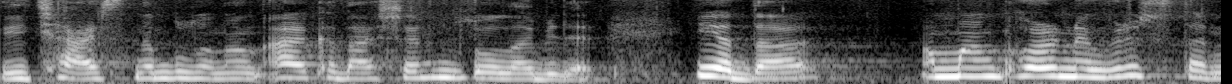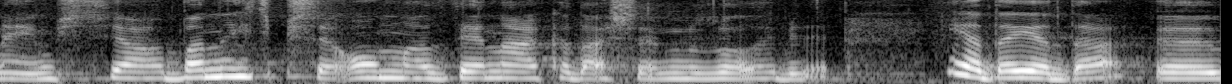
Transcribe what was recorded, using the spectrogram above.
içerisinde bulunan arkadaşlarımız olabilir. Ya da aman koronavirüs de neymiş ya bana hiçbir şey olmaz diyen arkadaşlarımız olabilir. Ya da ya da e,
